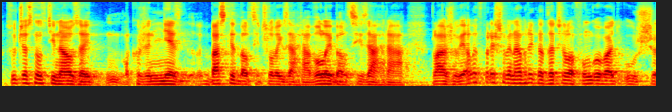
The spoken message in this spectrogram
V súčasnosti naozaj, mm, akože ne, basketbal si človek zahrá, volejbal si zahrá, plážový, ale v Prešove napríklad začala fungovať už e,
